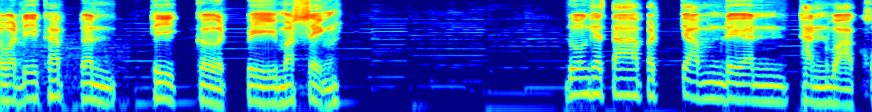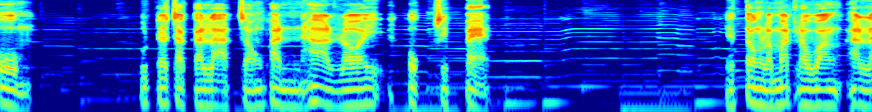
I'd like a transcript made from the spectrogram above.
สวัสดีครับท่านที่เกิดปีมะเสงดวงชะตาประจำเดือนธันวาคม พุทธศักราช 2568 จะต้องระมัดระวังอะไร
